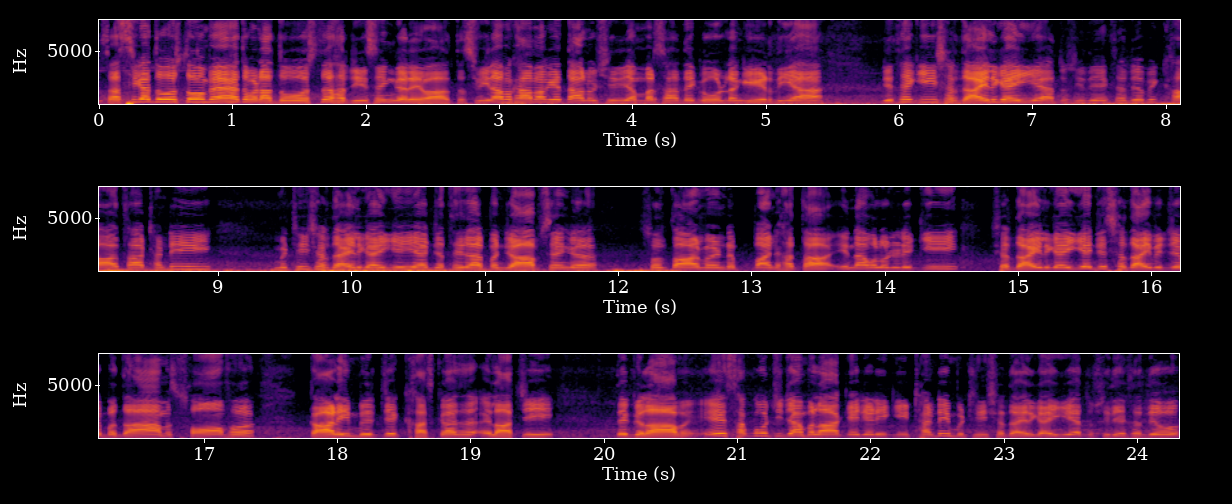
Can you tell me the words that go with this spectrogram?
ਸਤਿ ਸ਼੍ਰੀ ਅਕਾਲ ਦੋਸਤੋ ਮੈਂ ਹਾਂ ਤੁਹਾਡਾ ਦੋਸਤ ਹਰਜੀਤ ਸਿੰਘ ਗਰੇਵਾਲ। ਤਸਵੀਰਾਂ ਵਿਖਾਵਾਂਗੇ ਤੁਹਾਨੂੰ ਸ਼੍ਰੀ ਅੰਮ੍ਰਿਤਸਰ ਦੇ 골ਡਨ ਗੇਟ ਦੀਆਂ ਜਿੱਥੇ ਕੀ ਸ਼ਰਦਾਈ ਲਗਾਈ ਹੈ ਤੁਸੀਂ ਦੇਖ ਸਕਦੇ ਹੋ ਵੀ ਖਾਲਸਾ ਠੰਡੀ ਮਿੱਠੀ ਸ਼ਰਦਾਈ ਲਗਾਈ ਗਈ ਹੈ ਜਥੇਦਾਰ ਪੰਜਾਬ ਸਿੰਘ ਸੁਲਤਾਨਵਿੰਡ ਪੰਜ ਹੱਥਾ ਇਹਨਾਂ ਵੱਲੋਂ ਜਿਹੜੀ ਕਿ ਸ਼ਰਦਾਈ ਲਗਾਈ ਹੈ ਜਿਸ ਸ਼ਰਦਾਈ ਵਿੱਚ ਬਦਾਮ ਸੌਂਫ ਕਾਲੀ ਮਿਰਚ ਖਸਖਸ ਇਲਾਚੀ ਤੇ ਗੁਲਾਬ, ਇਹ ਸਭ ਕੁਝ ਚੀਜ਼ਾਂ ਮਿਲਾ ਕੇ ਜਿਹੜੀ ਕਿ ਠੰਡੀ ਮਿੱਠੀ ਸ਼ਰਦਾਈ ਲਗਾਈ ਹੈ ਤੁਸੀਂ ਦੇਖ ਸਕਦੇ ਹੋ,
